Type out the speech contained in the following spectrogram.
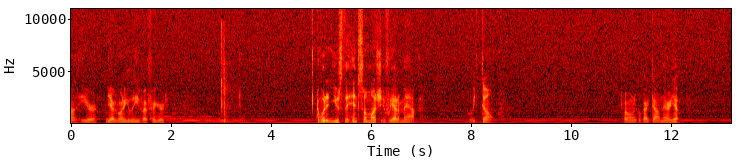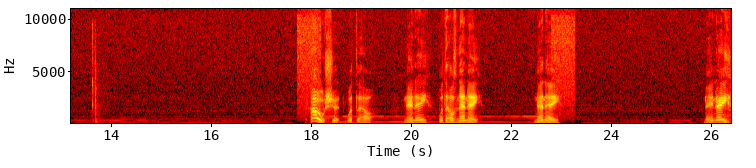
Not here. Yeah, we want to leave, I figured. I wouldn't use the hint so much if we had a map. But we don't. Do I want to go back down there? Yep. Oh shit, what the hell? Nene? What the hell's Nene? Nene? Nene?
